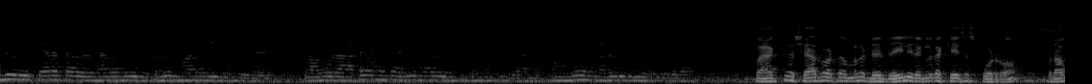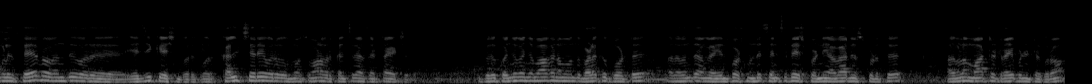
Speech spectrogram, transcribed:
வந்து ஒரு சேராட்டனால வந்து ஒரு கல்லூரி மாணவரே இறந்துருக்காரு. ஸோ அவங்களோட அட்டகாசம் வந்து அதிகமாக இருக்குன்ற மாதிரி சொல்கிறாங்க அவங்க வந்து நடவடிக்கை எதுவும் இப்போ ஆக்சுவலாக ஷேர் பாட்டோமெல்லாம் டெ டெய்லி ரெகுலராக கேசஸ் போடுறோம். பட் அவங்களுக்கு தேவை வந்து ஒரு எஜுகேஷன் ஒரு ஒரு கல்ச்சரே ஒரு மோசமான ஒரு கல்ச்சராக செட் ஆயிடுச்சு இப்போ இது கொஞ்சம் கொஞ்சமாக நம்ம வந்து வழக்கு போட்டு அதை வந்து அவங்க என்ஃபோர்ஸ்மெண்ட்டு சென்சிடைஸ் பண்ணி அவேர்னஸ் கொடுத்து அதெல்லாம் மாற்ற ட்ரை பண்ணிட்டு இருக்கிறோம்.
